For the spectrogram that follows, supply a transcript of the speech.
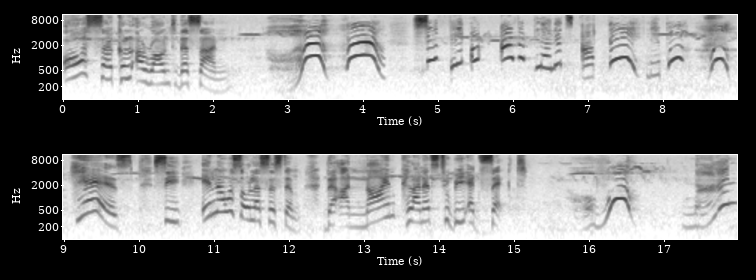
or circle around the sun. Ah. So there are other planets out there, Lebo. Ah. Yes. See, in our solar system, there are nine planets to be exact. Oh, whoa! Nine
